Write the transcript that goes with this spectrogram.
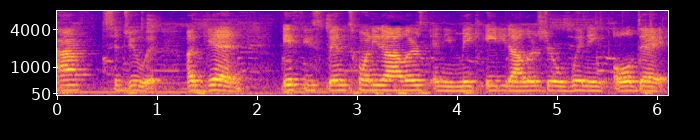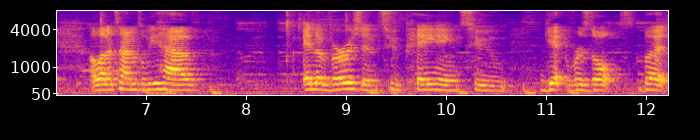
have to do it. Again, if you spend $20 and you make $80, you're winning all day. A lot of times we have an aversion to paying to get results, but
